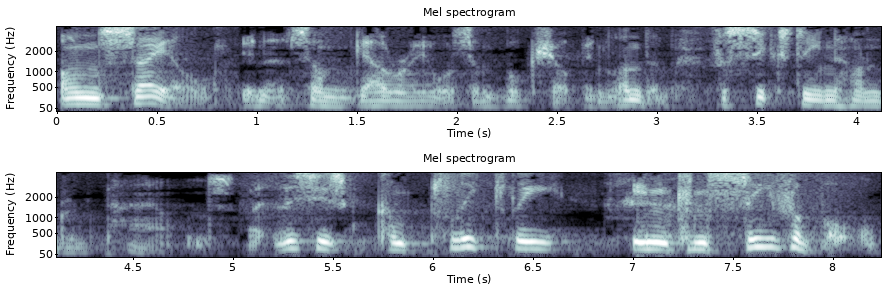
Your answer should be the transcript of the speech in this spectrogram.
on sale in a, some gallery or some bookshop in London for £1,600. This is completely inconceivable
